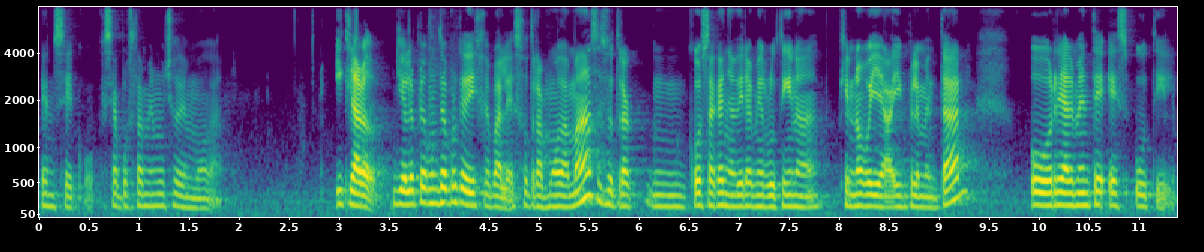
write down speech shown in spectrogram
en, seco, que se ha puesto también mucho de moda. Y claro, yo le pregunté porque dije, vale, es otra moda más, es otra mm, cosa que añadir a mi rutina que no voy a implementar, o realmente es útil.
